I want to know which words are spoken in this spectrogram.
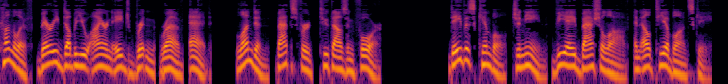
Cunliffe, Barry W. Iron Age Britain, Rev. ed. London, Batsford, 2004. Davis Kimball, Janine, V. A. Bashilov, and L. Tiablonsky.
